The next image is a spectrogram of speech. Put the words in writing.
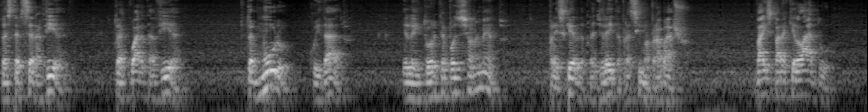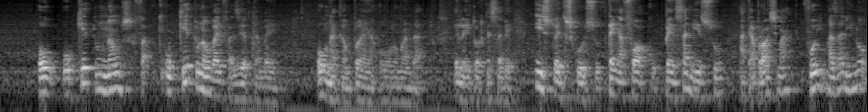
Tu és terceira via? Tu é quarta via? Tu é muro? Cuidado. Eleitor quer posicionamento. Para a esquerda, para a direita, para cima, para baixo. Vais para que lado? Ou o que tu não o que tu não vai fazer também, ou na campanha ou no mandato. Eleitor quer saber. Isto é discurso. Tenha foco. Pensa nisso. Até a próxima. Fui Mazarino.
